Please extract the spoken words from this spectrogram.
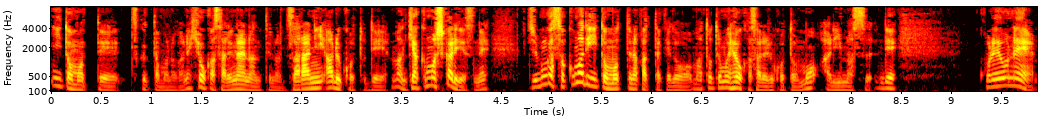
いいと思って作ったものがね、評価されないなんていうのはザラにあることで、まあ逆もしかりですね。自分がそこまでいいと思ってなかったけど、まあとても評価されることもあります。で、これをね、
